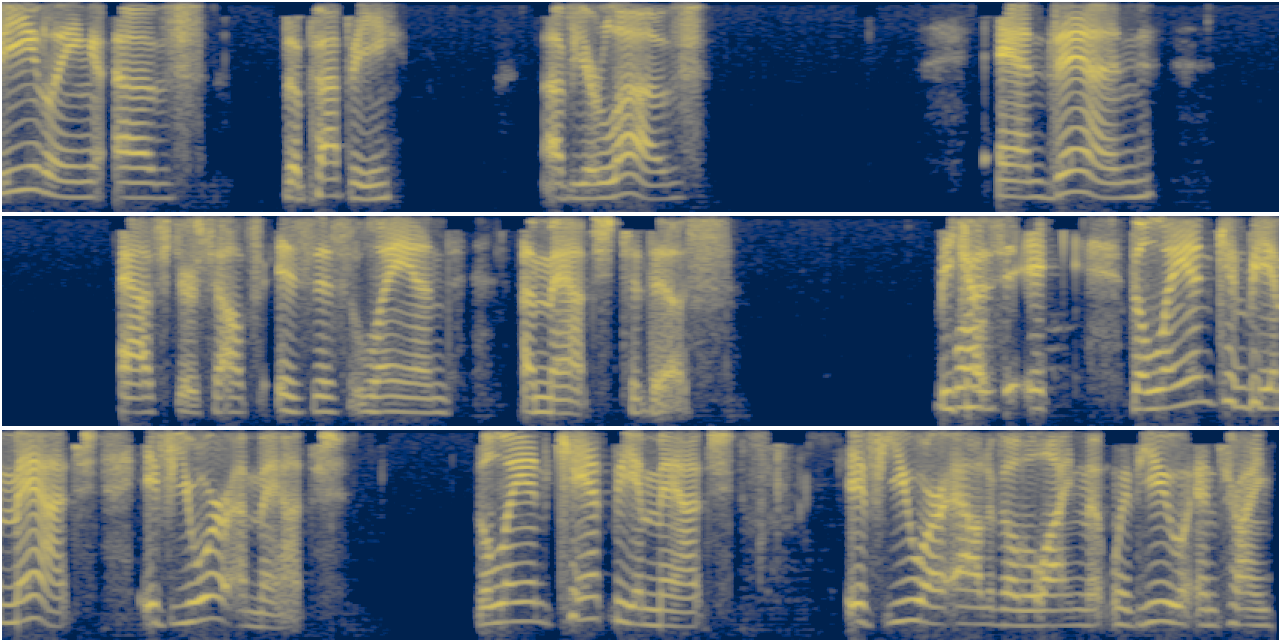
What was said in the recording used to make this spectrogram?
feeling of the puppy, of your love, and then ask yourself, is this land a match to this? Because it, the land can be a match if you're a match. The land can't be a match if you are out of alignment with you and trying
